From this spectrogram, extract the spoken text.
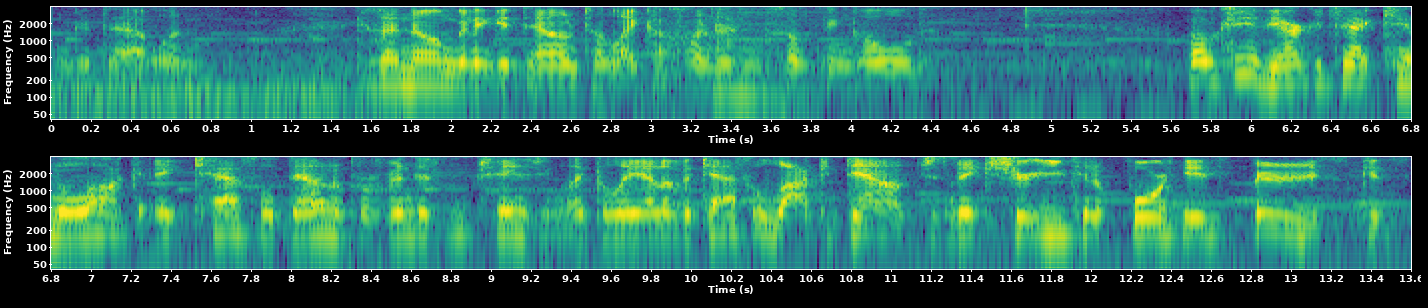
We'll get that one. Because I know I'm going to get down to like a hundred and something gold. Okay, the architect can lock a castle down and prevent it from changing. Like the layout of a castle, lock it down. Just make sure you can afford his fees, because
